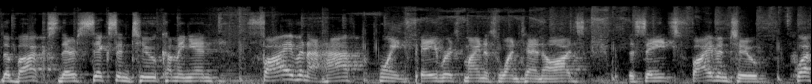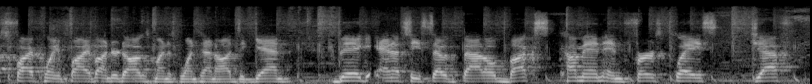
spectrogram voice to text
The Bucks, they're six and two coming in, five and a half point favorites, minus 110 odds. The Saints, five and two, plus 5.5 underdogs, minus 110 odds again. Big NFC South battle. Bucks come in in first place. Jeff,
